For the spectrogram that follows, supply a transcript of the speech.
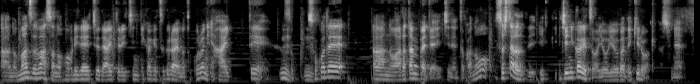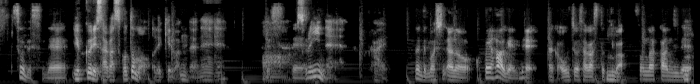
あのまずはそのホリデー中で空いてる1、2ヶ月ぐらいのところに入って、うんそうん、そこであの改めて1年とかの、そしたら1、2ヶ月は余裕ができるわけだしね。そうですね。ゆっくり探すこともできるわけだよね。うん、ですね。それいいね。はい。なんで、もし、あの、コペンハーゲンで、なんかお家を探すときは、そんな感じで、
